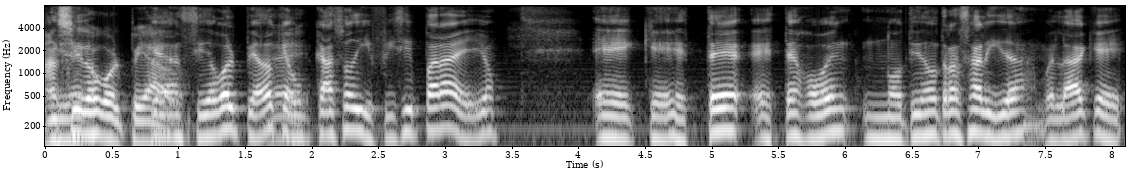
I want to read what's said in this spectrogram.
han sido golpeados. Que han sido golpeados, que es un caso difícil para ellos. Eh, que este, este joven no tiene otra salida, ¿verdad? Que,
